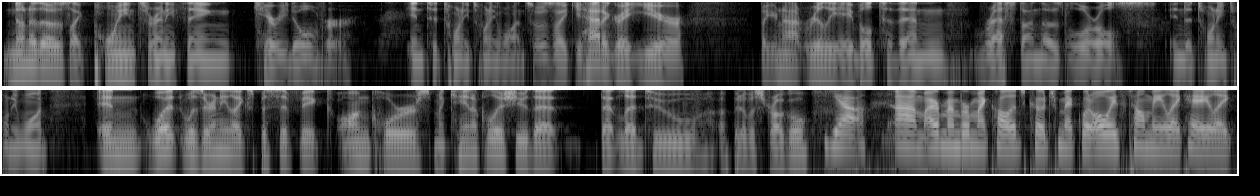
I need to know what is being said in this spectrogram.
none of those like points or anything carried over into 2021. So it was like you had a great year, but you're not really able to then rest on those laurels into 2021. And what was there any like specific on course mechanical issue that that led to a bit of a struggle? Yeah. Um, I remember my college coach Mic would always tell me like, "Hey, like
